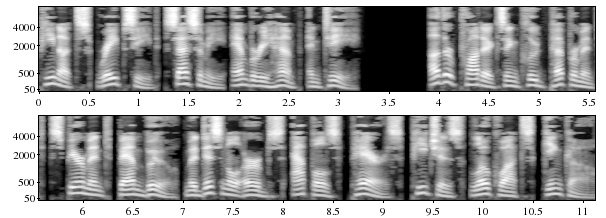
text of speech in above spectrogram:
peanuts, rapeseed, sesame, ambary hemp, and tea. Other products include peppermint, spearmint, bamboo, medicinal herbs, apples, pears, peaches, loquats, ginkgo.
